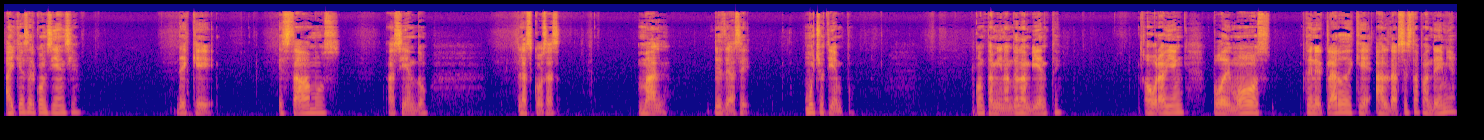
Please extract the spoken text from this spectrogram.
Hay que hacer conciencia de que estábamos haciendo las cosas mal desde hace mucho tiempo, contaminando el ambiente. Ahora bien, podemos tener claro de que al darse esta pandemia,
